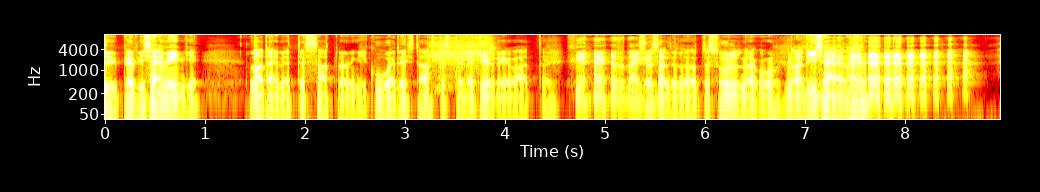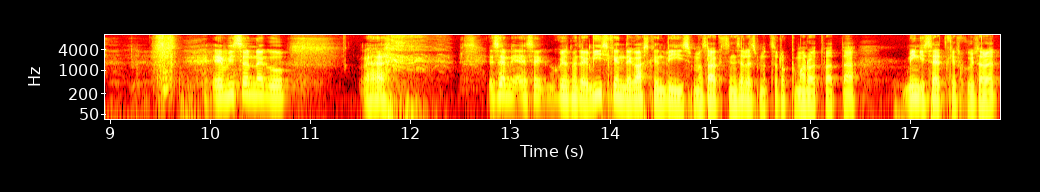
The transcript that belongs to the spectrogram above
tüüp peab ise mingi lademetes saatma mingi kuueteistaastastele kirju, vaata. sa saad öelda, oota sul nagu nad ise ja mis on nagu äh, see on see, kuidas ma ütlen, viiskümmend ja kakskümmend viis, ma saaksin selles mõttes rohkem aru, et vaata mingis hetkes, kui sa oled,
